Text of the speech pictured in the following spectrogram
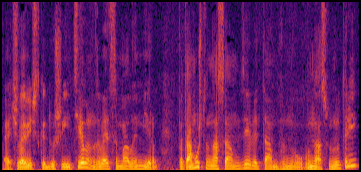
э, человеческой души и тела, называется малым миром. Потому что на самом деле там ну, у нас внутри,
